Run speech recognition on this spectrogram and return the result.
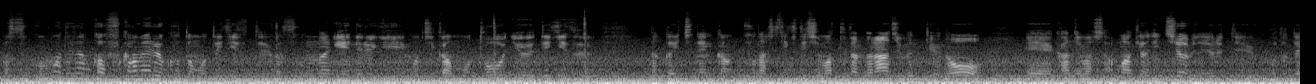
まあそこまでなんか深めることもできずというかそんなにエネルギーも時間も投入できずなんか1年間こなしてきてしまってたんだな自分っていうのを、えー感じました。まあ今日日曜日の夜っていうことで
